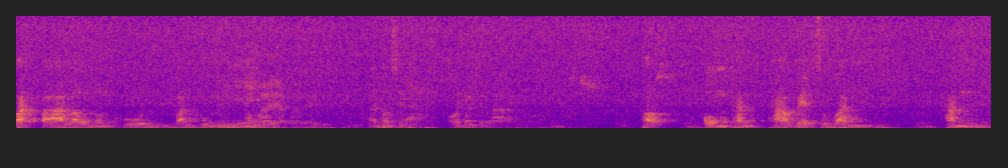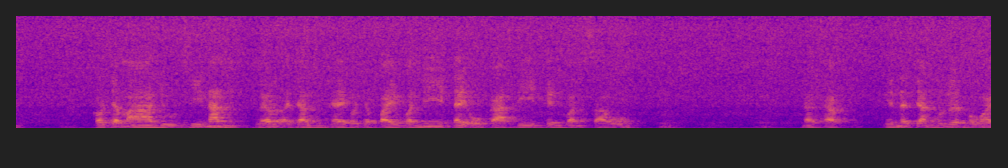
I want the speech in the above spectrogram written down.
วัดป่าเรานนคูนวันพรุ่งนี้ออกมาเดี๋ยวเปิดเลยอนุสิลาโอ้ต้องจะลาเพราะองค์ท่านท้าวเวสสุวรรณท่าน ก็จะมาอยู่ที่นั่น แล้วอาจารย์สุชัยก็จะไปวันนี้ได้โอกาสดีเป็นวันเสาร์นะครับ เห็นอาจารย์บุญเลื่อนบอกว่า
